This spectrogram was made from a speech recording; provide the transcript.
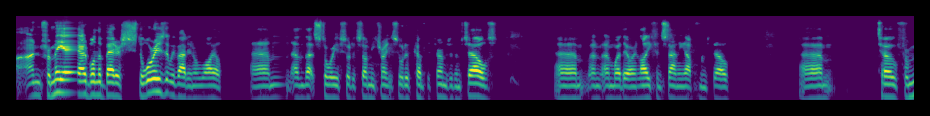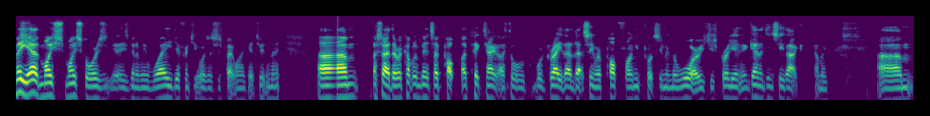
and for me, it had one of the better stories that we've had in a while. Um, and that story of sort of somebody trying to sort of come to terms with themselves um, and, and where they are in life and standing up for themselves. Um, so for me, yeah, my my score is, is going to be way different to yours, I suspect, when I get to it in a minute. Um, I said there were a couple of minutes I popped, I picked out. I thought were great. That that scene where Pop finally puts him in the water is just brilliant. Again, I didn't see that coming. Um,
